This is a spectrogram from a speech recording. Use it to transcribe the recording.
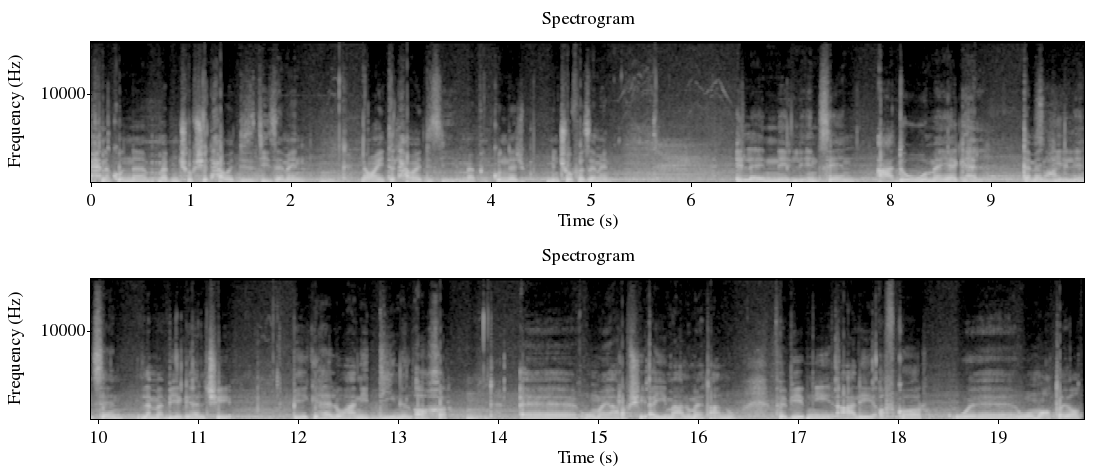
إحنا كنا ما بنشوفش الحوادث دي زمان. نوعية الحوادث دي ما كناش بنشوفها زمان. إلا إن الإنسان عدو ما يجهل. تملي صحيح. الإنسان لما بيجهل شيء بيجهله عن الدين الآخر. آه وما يعرفش أي معلومات عنه فبيبني عليه أفكار ومعطيات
